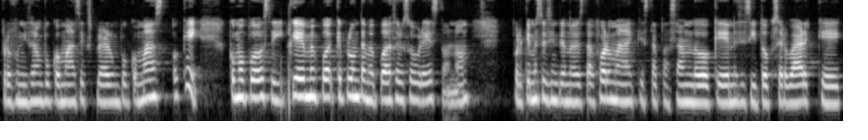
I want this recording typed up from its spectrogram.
profundizar un poco más, explorar un poco más, ok, ¿cómo puedo seguir? ¿Qué, me ¿Qué pregunta me puedo hacer sobre esto, no? Por qué me estoy sintiendo de esta forma, qué está pasando, qué necesito observar, qué,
